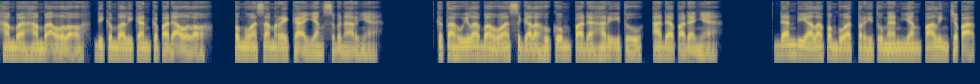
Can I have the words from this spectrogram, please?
hamba-hamba Allah, dikembalikan kepada Allah, penguasa mereka yang sebenarnya. Ketahuilah bahwa segala hukum pada hari itu, ada padanya. Dan dialah pembuat perhitungan yang paling cepat.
